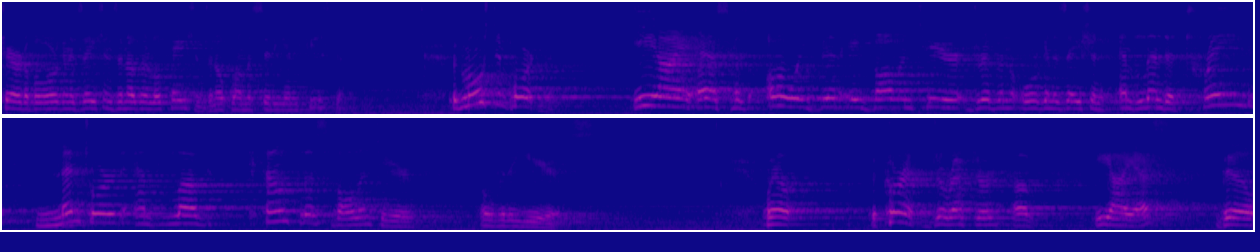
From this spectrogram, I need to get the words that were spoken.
charitable organizations in other locations in Oklahoma City and Houston. But most importantly, EIS has always been a volunteer driven organization, and Linda trained, mentored, and loved countless volunteers over the years. Well, the current director of EIS, Bill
